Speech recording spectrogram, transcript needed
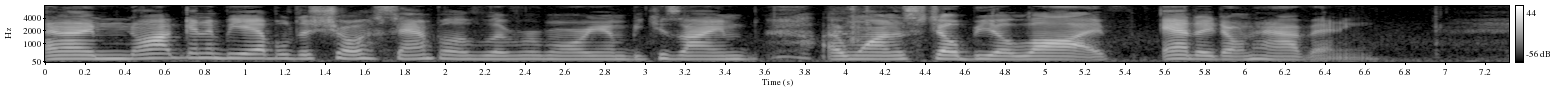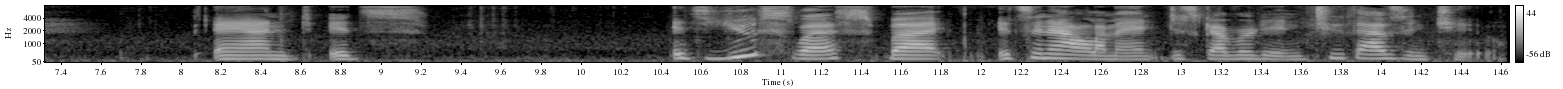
and I'm not going to be able to show a sample of Livermorium because I'm I want to still be alive, and I don't have any. And it's it's useless, but it's an element discovered in 2002.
